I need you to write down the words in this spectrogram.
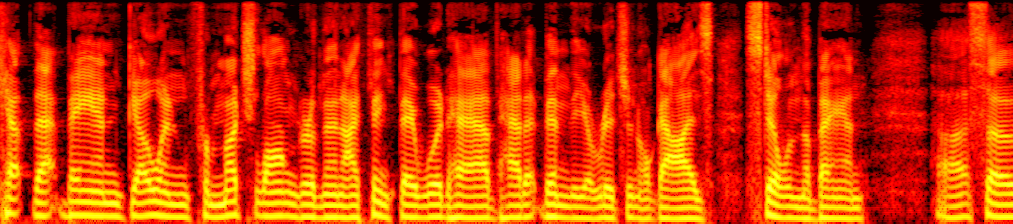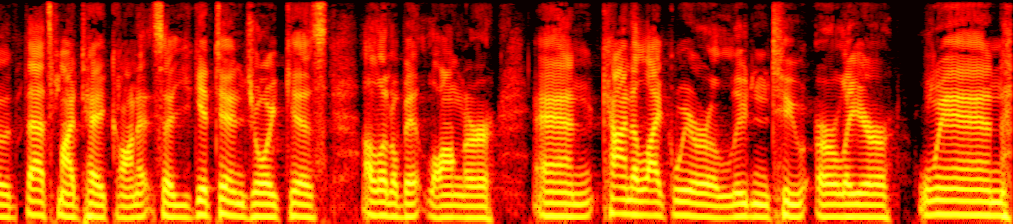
kept that band going for much longer than I think they would have had it been the original guys still in the band. Uh, so that's my take on it. So you get to enjoy Kiss a little bit longer. And kind of like we were alluding to earlier, when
